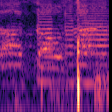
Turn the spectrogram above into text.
lost soul, something.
